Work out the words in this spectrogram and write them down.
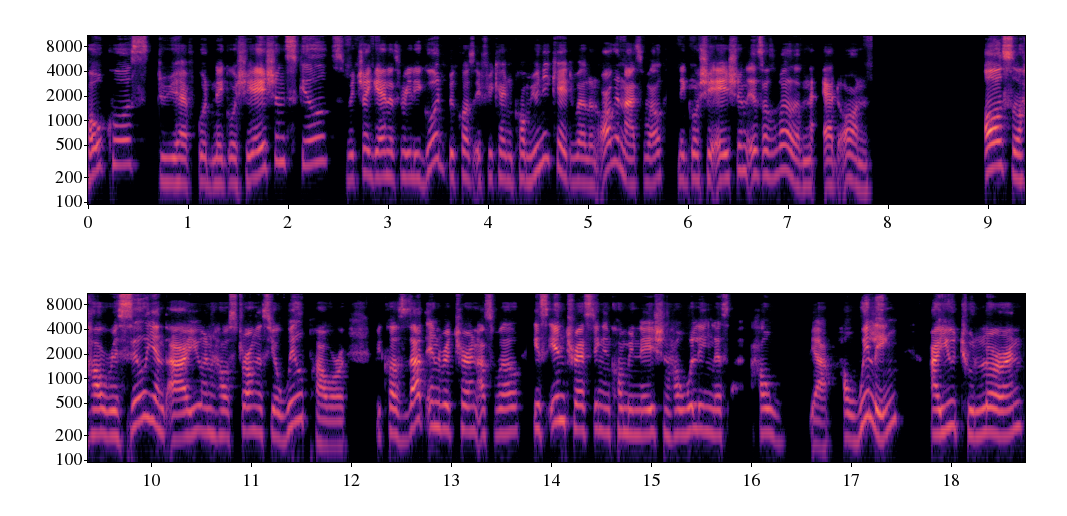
focused? Do you have good negotiation skills? Which again is really good because if you can communicate well and organize well, negotiation is as well an add-on also how resilient are you and how strong is your willpower? Because that in return as well is interesting in combination how willingness how yeah how willing are you to learn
